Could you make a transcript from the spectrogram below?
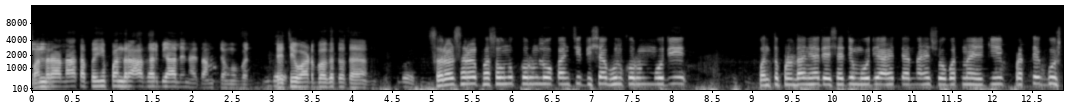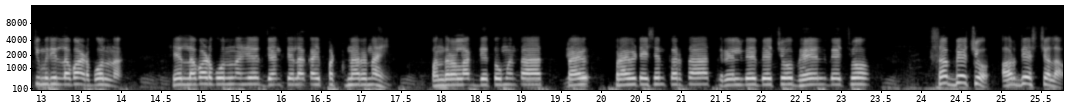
पंधरा लाखापैकी पंधरा हजार बी आले नाहीत आमच्या मोबाईल. त्याची वाट बघतच आहे आम्ही. सरळ सरळ फसवणूक करून लोकांची दिशाभूल करून मोदी पंतप्रधान ह्या देशाचे मोदी आहेत त्यांना हे शोभत नाही की प्रत्येक गोष्टीमध्ये लबाड बोलणं हे लबाड बोलणं हे जनतेला काही पटणार नाही. पंधरा लाख देतो म्हणतात प्राय प्रायव्हेटेशन करतात रेल्वे बेचो भेल बेचो सब बेचो और देश चलाओ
